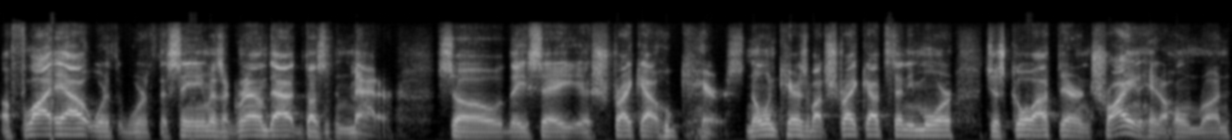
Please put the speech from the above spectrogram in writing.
a flyout, worth worth the same as a ground out. Doesn't matter. So they say a strikeout. Who cares? No one cares about strikeouts anymore. Just go out there and try and hit a home run.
